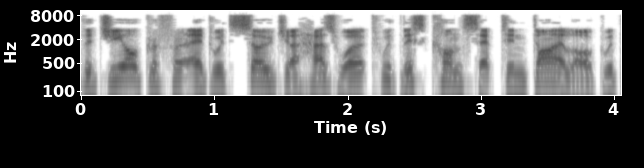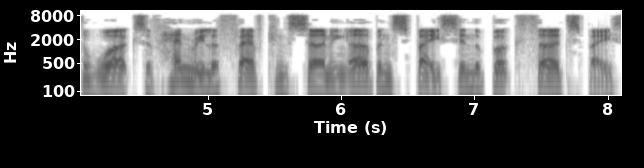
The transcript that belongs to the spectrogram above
The geographer Edward Soja has worked with this concept in dialogue with the works of Henri Lefebvre concerning urban space in the book Third Space.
